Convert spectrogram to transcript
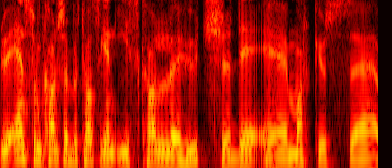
Du, En som kanskje bør ta seg en iskald hooch, det er Markus eh,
